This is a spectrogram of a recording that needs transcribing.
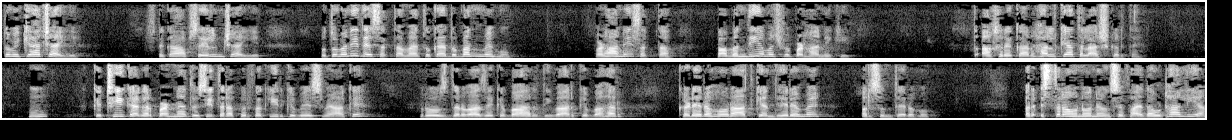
تمہیں کیا چاہیے؟ اس نے کہا، آپ سے علم چاہیے۔ وہ تو میں نہیں دے سکتا، میں تو قید بند میں ہوں۔ پڑھا نہیں سکتا۔ پابندی ہے مجھ پہ پڑھانے کی۔ تو آخر کار حل کیا تلاش کرتے ہیں؟ ہوں؟ کہ ٹھیک ہے، اگر پڑھنا ہے تو اسی طرح پھر فقیر کے بیس میں آ کے روز دروازے کے باہر، دیوار کے باہر کھڑے رہو، رات کے اندھیرے میں اور سنتے رہو۔ اور اس طرح انہوں نے ان سے فائدہ اٹھا لیا۔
